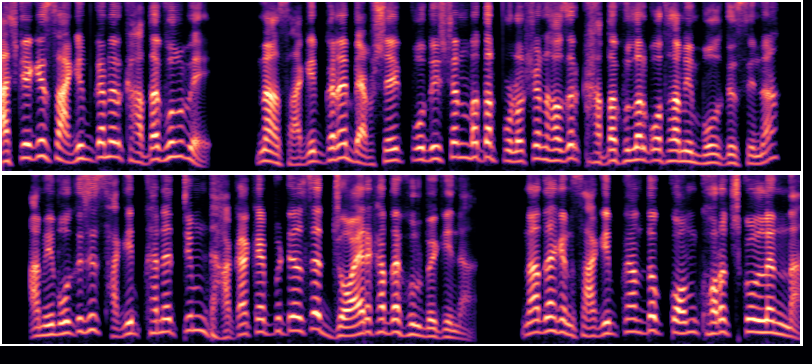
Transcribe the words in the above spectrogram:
আজকে কি সাকিব খানের খাতা খুলবে? না, সাকিব খানের ব্যবসায়িক প্রতিষ্ঠান বা তার প্রোডাকশন হাউসের খাতা খোলার কথা আমি বলতেছি না। আমি বলতেছি সাকিব খানের টিম ঢাকা ক্যাপিটালসের জয়ের খাতা খুলবে কিনা? না, দেখেন, সাকিব খান তো কম খরচ করলেন না।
